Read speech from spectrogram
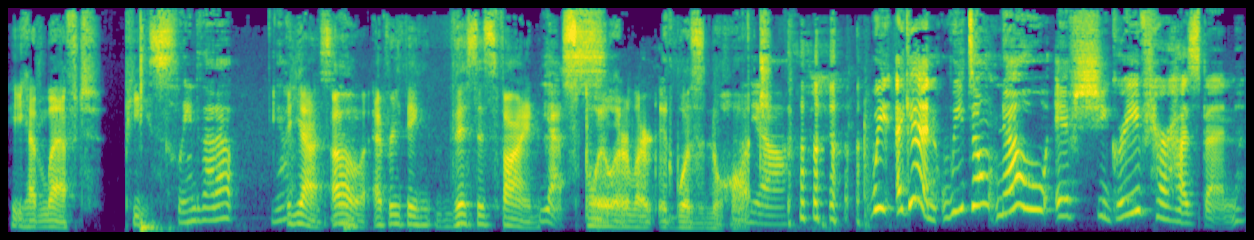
he had left peace. Cleaned that up. Yeah. Yeah. Oh, everything. This is fine. Yes. Spoiler alert: it was not. Yeah. we again, we don't know if she grieved her husband.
